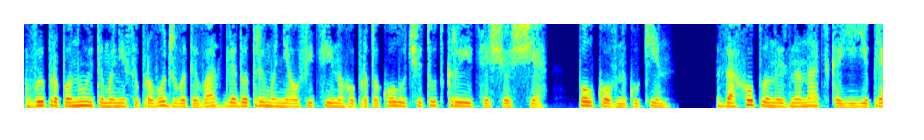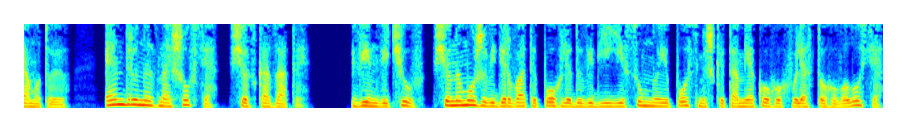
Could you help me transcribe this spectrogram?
Ви пропонуєте мені супроводжувати вас для дотримання офіційного протоколу, чи тут криється що ще, полковнику кін. Захоплений зненацька її прямотою, Ендрю не знайшовся, що сказати. Він відчув, що не може відірвати погляду від її сумної посмішки та м'якого хвилястого волосся,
